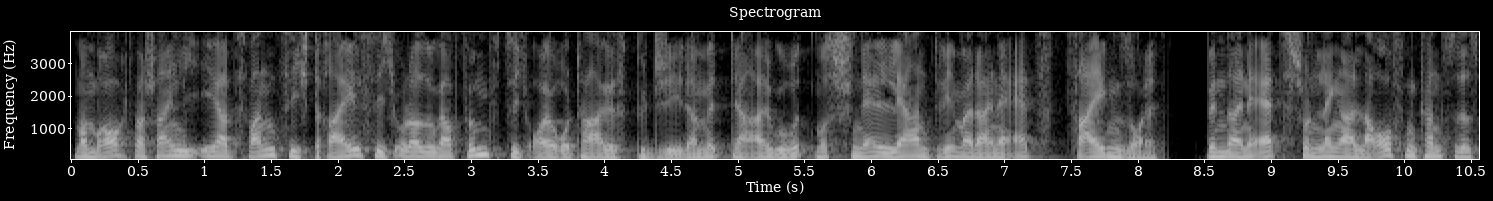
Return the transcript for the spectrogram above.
Man braucht wahrscheinlich eher 20, 30 oder sogar 50 Euro Tagesbudget, damit der Algorithmus schnell lernt, wem er deine Ads zeigen soll. Wenn deine Ads schon länger laufen, kannst du das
